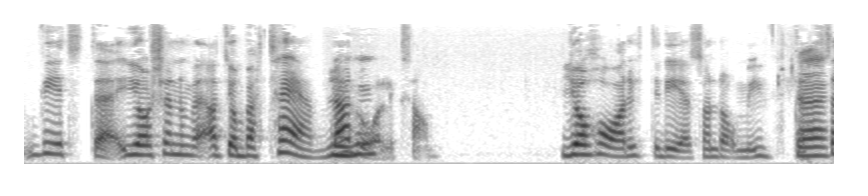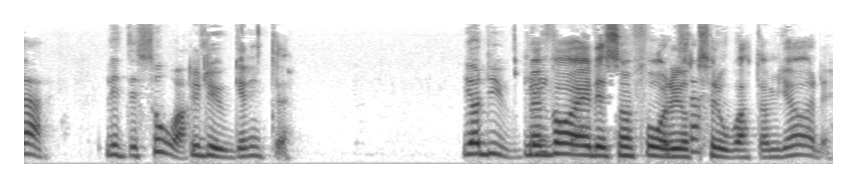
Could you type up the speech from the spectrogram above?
vet inte, jag känner mig att jag börjar tävla Mhm. då liksom. Jag har inte det som de är ute Nej. Lite så. Du duger inte. Jag duger Men inte. vad är det som får dig att tro att de gör det?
